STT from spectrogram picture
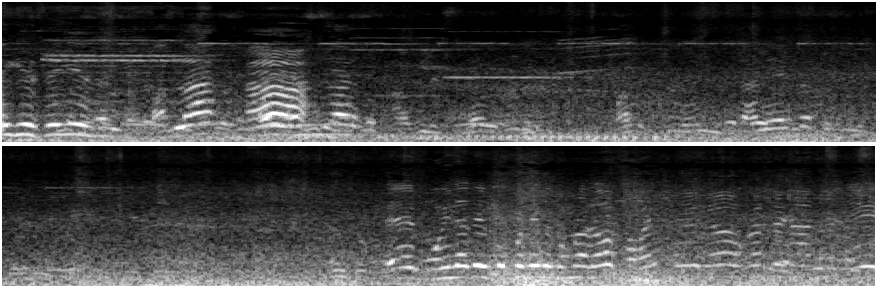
এগিয়ে এসে এগিয়ে এসে। হ্যাঁ এই মহিলাদের পক্ষ থেকে তোমরা দাও সবাই। এই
